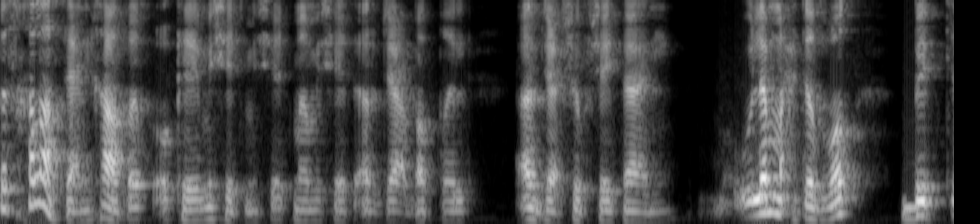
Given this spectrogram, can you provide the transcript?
بس خلاص يعني خاطر okay مشيت مشيت ما مشيت أرجع بطل أرجع شوف شيء ثاني. ولما حتضبط بت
